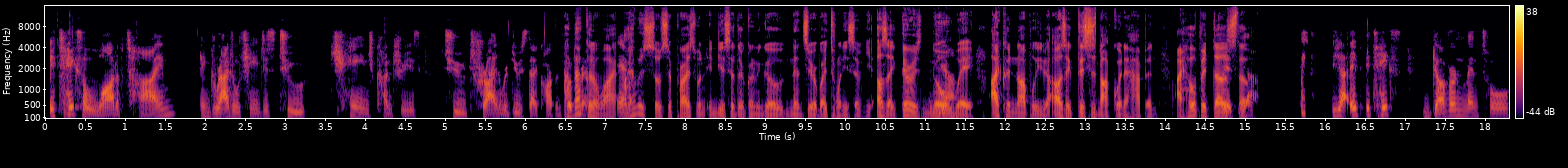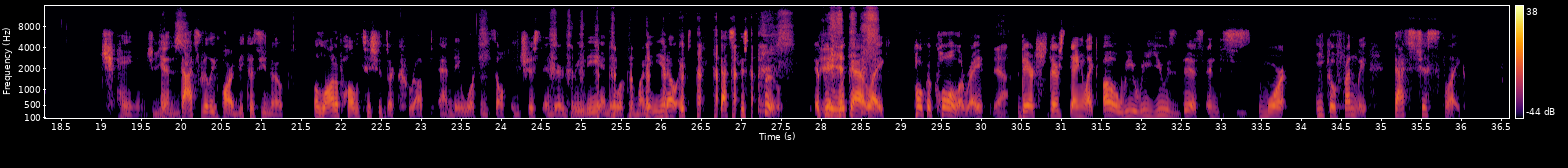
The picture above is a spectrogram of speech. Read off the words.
it takes a lot of time and gradual changes to change countries to try and reduce that carbon footprint. I'm not gonna lie, and I was so surprised when India said they're gonna go net zero by 2070. I was like, there is no yeah way. I could not believe it. I was like, this is not going to happen. I hope it does it though. yeah it, it takes governmental change and that's really hard because you know a lot of politicians are corrupt and they work in self-interest and they're greedy and they work for money you know it's that's just true. If we look at like coca-cola right? Yeah. they're they're saying like oh we reuse this and this is more eco-friendly. That's just like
